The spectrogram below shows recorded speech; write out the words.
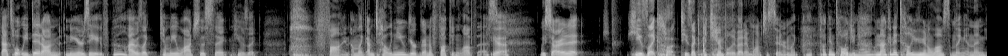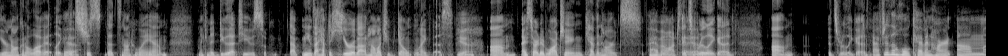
That's what we did on New Year's Eve. Oh. I was like, Can we watch this thing? He was like, Fine. I'm like, I'm telling you, you're gonna fucking love this. Yeah. We started it. He's like hooked. He's like, I can't believe I didn't watch this sooner. I'm like, I fucking told you you. know. I'm not gonna tell you you're gonna love something and then you're not gonna love it. Like Yeah. that's just that's not who I am. I'm not gonna do that to you. So that means I have to hear about how much you don't like this. Yeah. Um, I started watching Kevin Hart's. I haven't watched that It's yet. really good. Um, it's really good. After the whole Kevin Hart um,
